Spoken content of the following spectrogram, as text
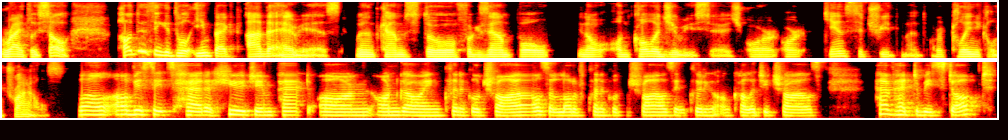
rightly so. How do you think it will impact other areas when it comes to, for example? You know oncology research or or cancer treatment or clinical trials well obviously it's had a huge impact on ongoing clinical trials a lot of clinical trials including oncology trials have had to be stopped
